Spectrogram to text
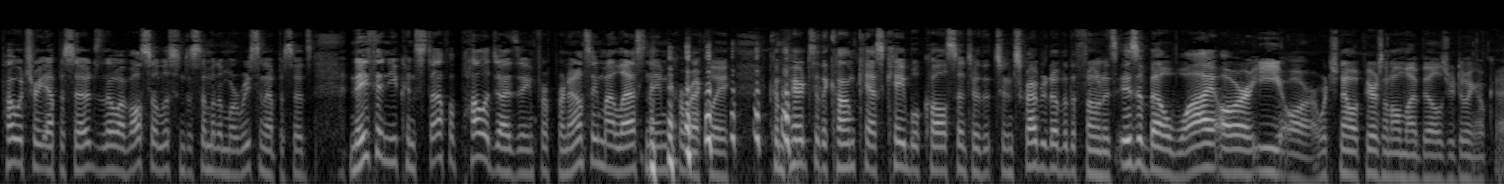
poetry episodes, though I've also listened to some of the more recent episodes. Nathan, you can stop apologizing for pronouncing my last name correctly, compared to the Comcast cable call center that transcribed it over the phone as Isabel Y R E R, which now appears on all my bills. You're doing okay.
